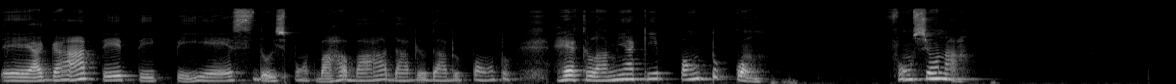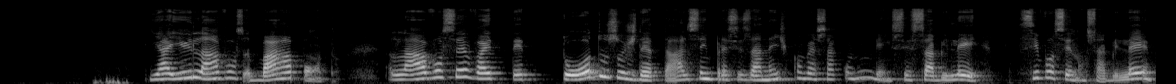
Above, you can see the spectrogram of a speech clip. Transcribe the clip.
é https dois ponto, barra, barra, www.reclameaqui.com. Funcionar. E aí lá você, barra ponto. Lá você vai ter todos os detalhes sem precisar nem de conversar com ninguém. Você sabe ler? Se você não sabe ler,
